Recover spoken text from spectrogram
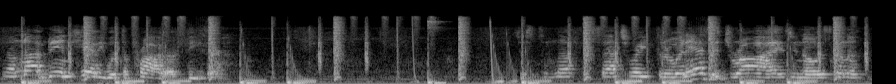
And I'm not being heavy with the product either. Just enough to saturate through. And as it dries, you know, it's going to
